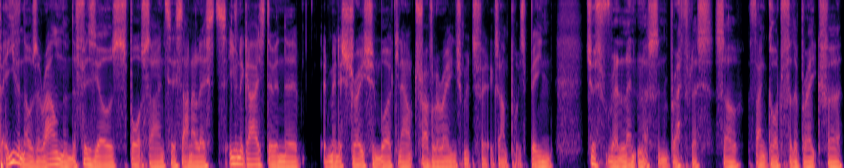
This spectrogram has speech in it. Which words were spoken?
But even those around them, the physios, sports scientists, analysts, even the guys doing the administration, working out travel arrangements, for example, it's been just relentless and breathless. So thank God for the break for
